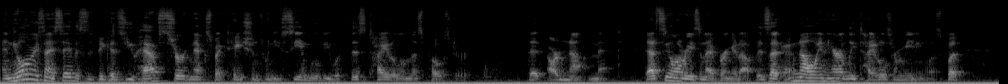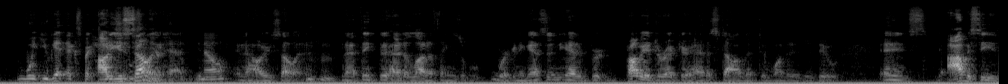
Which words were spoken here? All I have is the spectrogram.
and the only reason I say this is because you have certain expectations when you see a movie with this title and this poster that are not met. That's the only reason I bring it up. Is that Yeah. no inherently titles are meaningless, but when you get expectations sell in it? your head, you know. and how you sell it. Mhm. And I think they had a lot of things working against it. And you had a- probably a director had a style that they wanted to do, and obviously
